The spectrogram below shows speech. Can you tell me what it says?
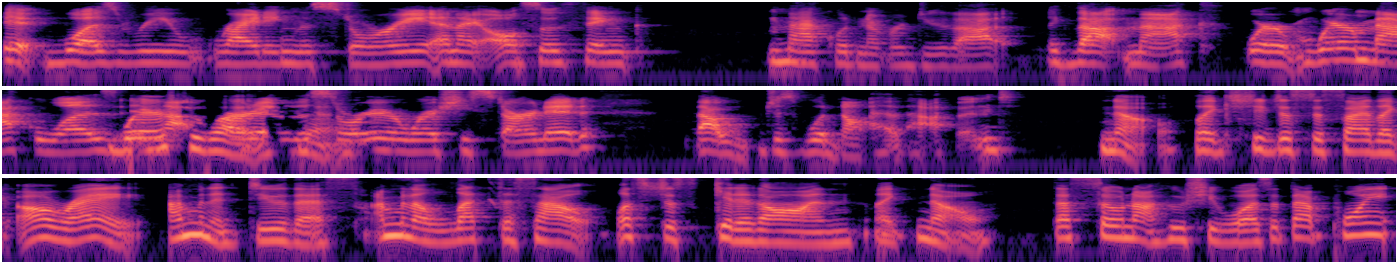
it was rewriting the story, and I also think Mac would never do that. Like that Mac, where where Mac was Where in that she part was, of the yeah. story, or where she started, that just would not have happened. No, like she just decided, like, all right, I'm gonna do this. I'm gonna let this out. Let's just get it on. Like, no, that's so not who she was at that point.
